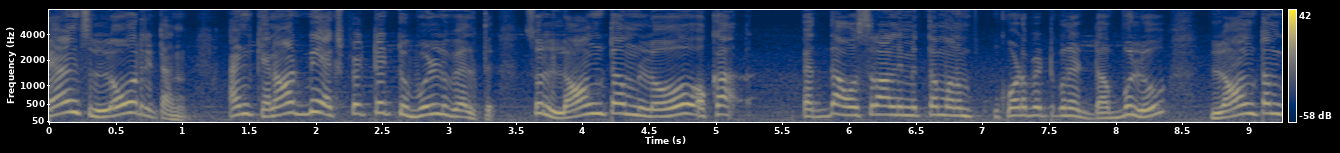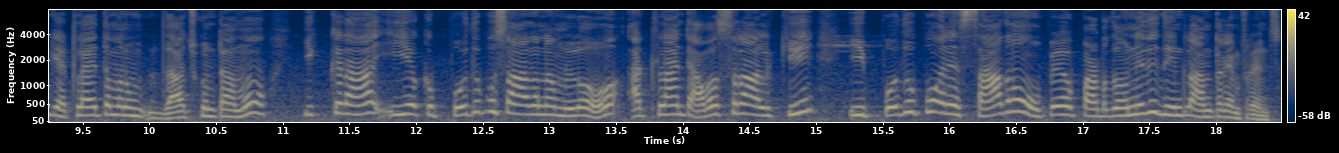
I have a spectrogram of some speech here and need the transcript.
earns low return and cannot be expected to build wealth so long టర్మ్లో ఒక పెద్ద అవసరాల నిమిత్తం మనం కూడబెట్టుకునే డబ్బులు లాంగ్ టర్మ్కి ఎట్లా అయితే మనం దాచుకుంటామో ఇక్కడ ఈ యొక్క పొదుపు సాధనంలో అట్లాంటి అవసరాలకి ఈ పొదుపు అనే సాధనం ఉపయోగపడదు అనేది దీంట్లో అంతరం ఫ్రెండ్స్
